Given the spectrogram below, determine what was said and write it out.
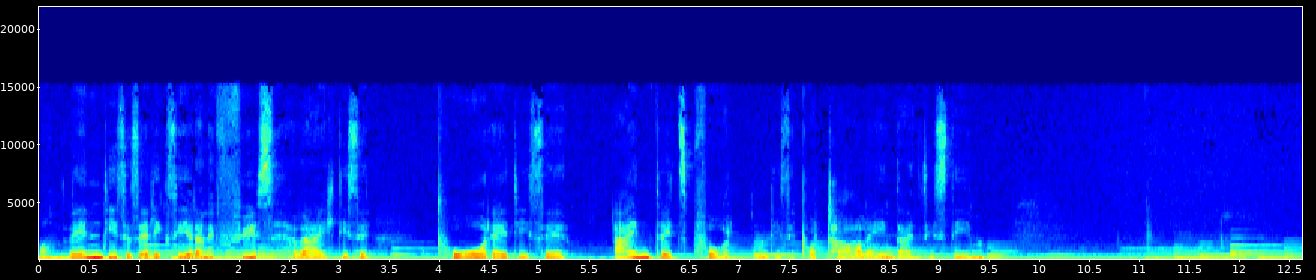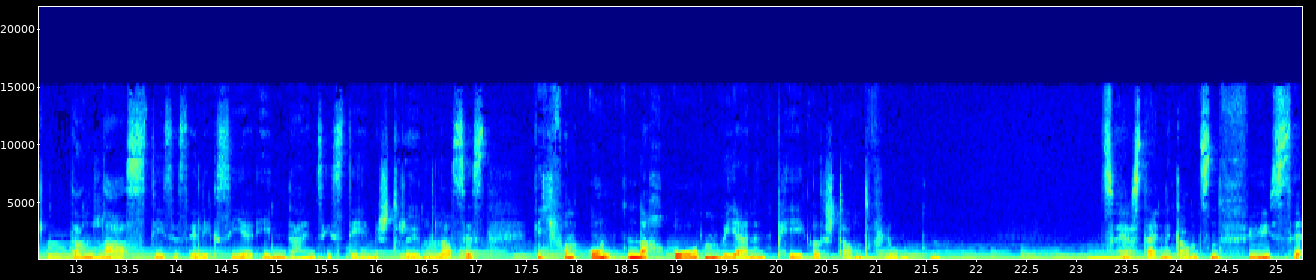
Und wenn dieses Elixier deine Füße erreicht, diese Tore, diese Eintrittspforten, diese Portale in dein System, dann lass dieses Elixier in dein System strömen. Lass es dich von unten nach oben wie einen Pegelstand fluten. Zuerst deine ganzen Füße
